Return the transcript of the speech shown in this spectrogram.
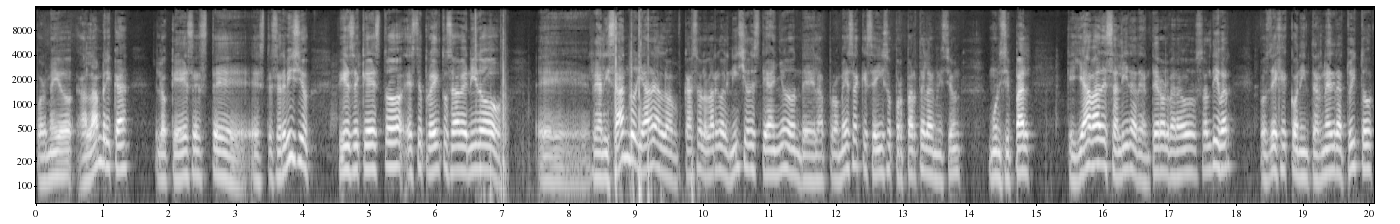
por medio alámbrica lo que es este, este servicio. Fíjense que esto, este proyecto se ha venido eh, realizando ya a lo, casi a lo largo del inicio de este año, donde la promesa que se hizo por parte de la administración municipal, que ya va de salida de Antero Alvarado Saldívar, pues deje con internet gratuito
